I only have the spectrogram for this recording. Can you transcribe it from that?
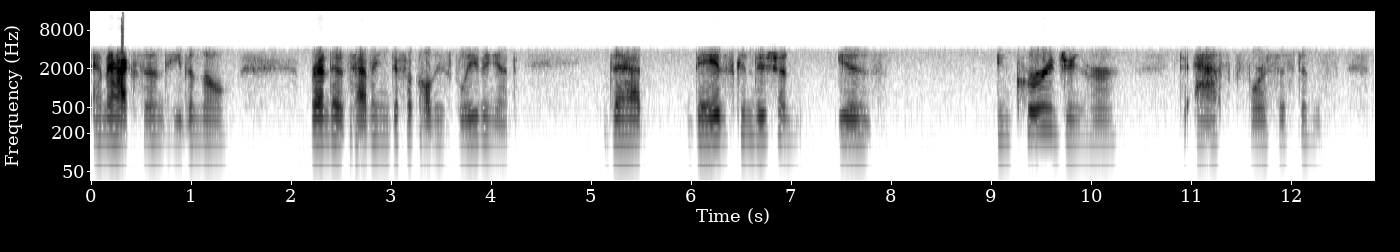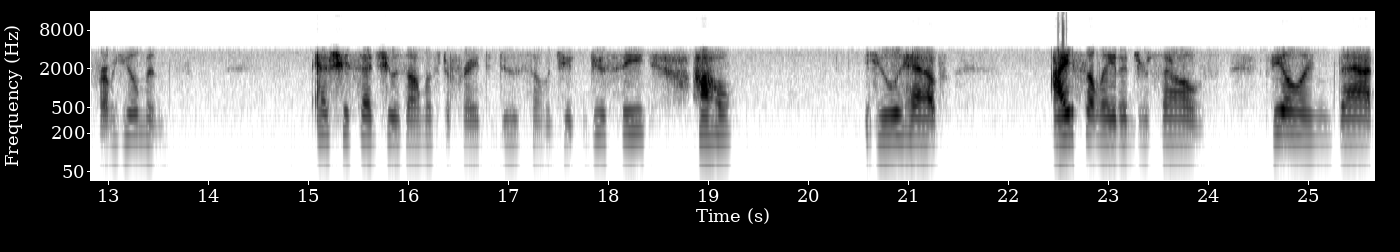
an accident, even though Brenda is having difficulties believing it, that Dave's condition is encouraging her to ask for assistance from humans as she said, she was almost afraid to do so. Do you, do you see how you have isolated yourselves, feeling that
